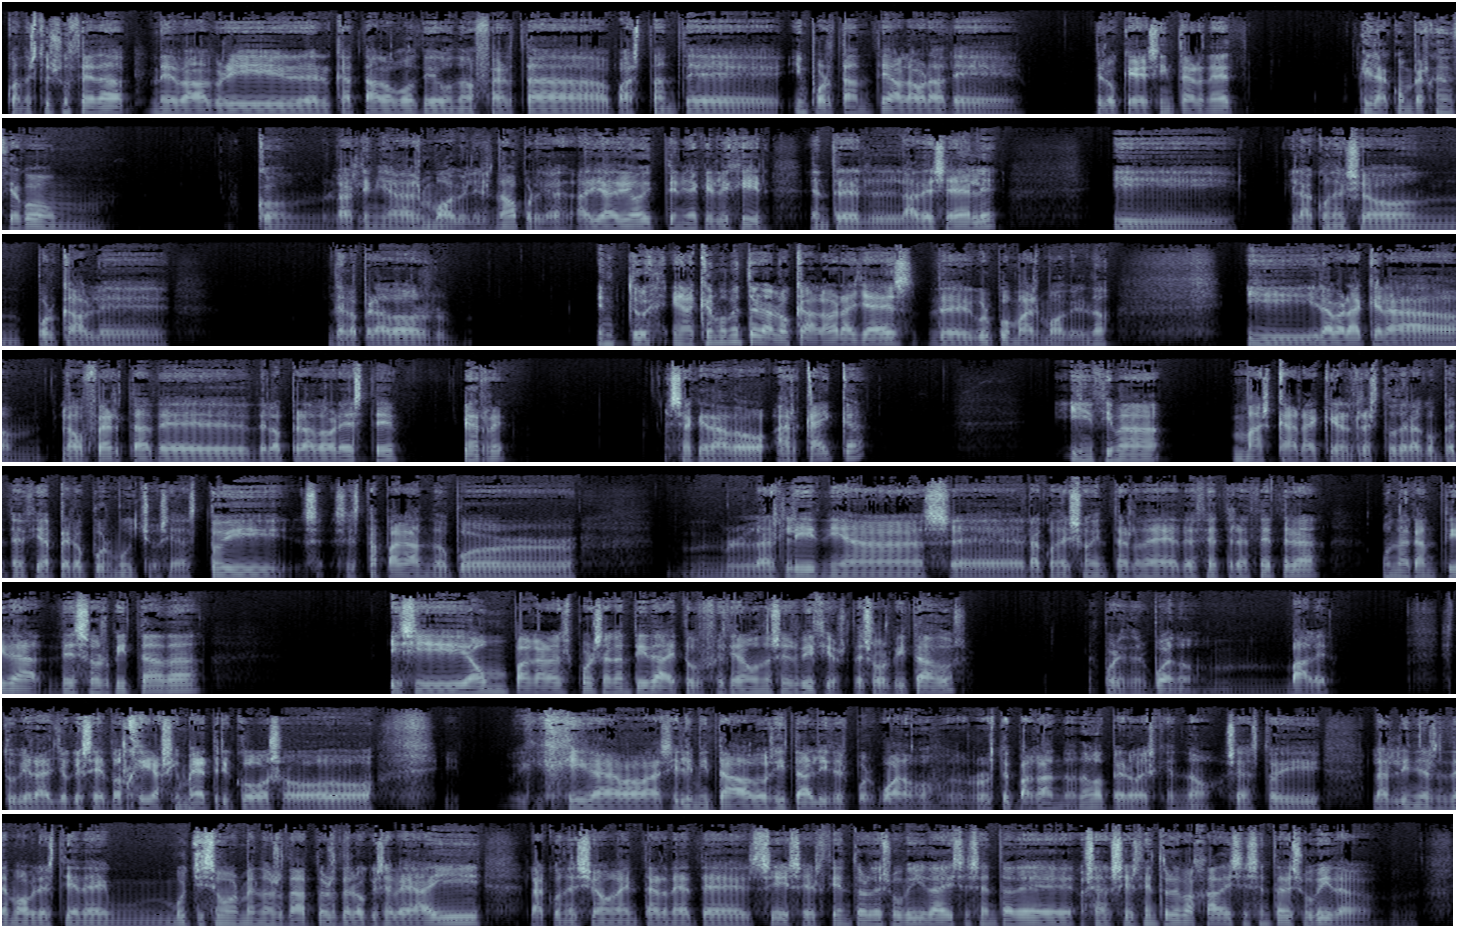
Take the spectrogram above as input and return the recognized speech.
cuando esto suceda me va a abrir el catálogo de una oferta bastante importante a la hora de, de lo que es Internet y la convergencia con, con las líneas móviles, ¿no? Porque a día de hoy tenía que elegir entre la DSL y, la conexión por cable del operador. En, aquel momento era local, ahora ya es del grupo más móvil, ¿no? Y la verdad que la, la oferta de- del operador este, R, se ha quedado arcaica y encima más cara que el resto de la competencia, pero por mucho. O sea, estoy. Se, está pagando por mm, las líneas, eh, la conexión a internet, etcétera, etcétera, una cantidad desorbitada. Y si aún pagaras por esa cantidad y te ofrecieran unos servicios desorbitados, pues dices, bueno, mm, vale. Si tuviera, yo que sé, dos gigas simétricos o gigas ilimitados y tal, y dices, pues bueno, lo estoy pagando, ¿no? Pero es que no, o sea, estoy, las líneas de móviles tienen muchísimos menos datos de lo que se ve ahí, la conexión a internet es, sí, 600 de subida y 60 de, o sea, 600 de bajada y 60 de subida.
